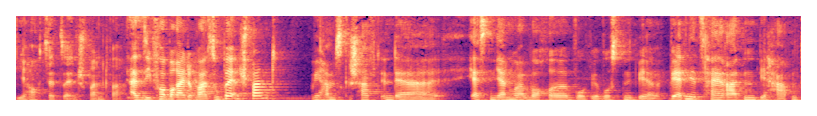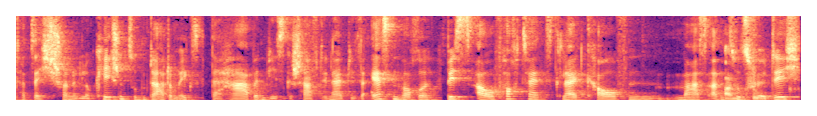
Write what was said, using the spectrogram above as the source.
die Hochzeit so entspannt war. Also die Vorbereitung war super entspannt. Wir haben es geschafft in der ersten Januarwoche, wo wir wussten, wir werden jetzt heiraten. Wir haben tatsächlich schon eine Location zum Datum X. Da haben wir es geschafft, innerhalb dieser ersten Woche bis auf Hochzeitskleid kaufen, Maßanzug Anzug. für dich.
